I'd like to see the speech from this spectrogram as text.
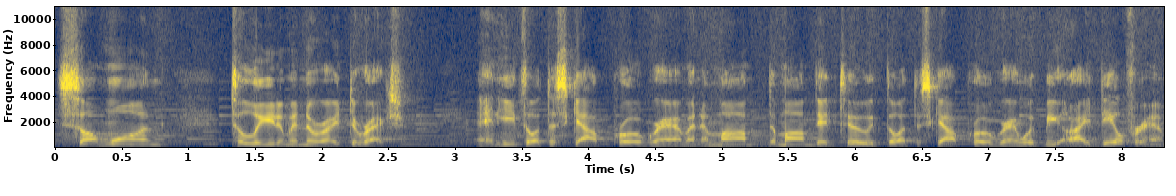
someone to lead him in the right direction. And he thought the scout program, and mom, the mom did too, thought the scout program would be ideal for him.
